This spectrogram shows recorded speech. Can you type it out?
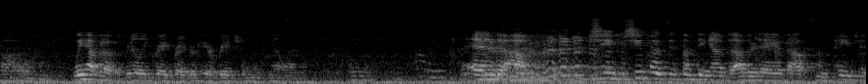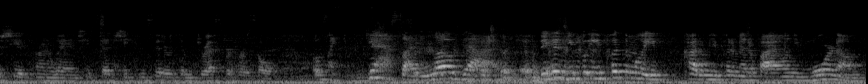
Um, we have a really great writer here, Rachel McMillan. And um, she, she posted something the other day about some pages she had thrown away, and she said she considered them dress rehearsal. I was like, yes, I love that. Because you put, you put them away, you cut them, you put them in a file, and you mourn them.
